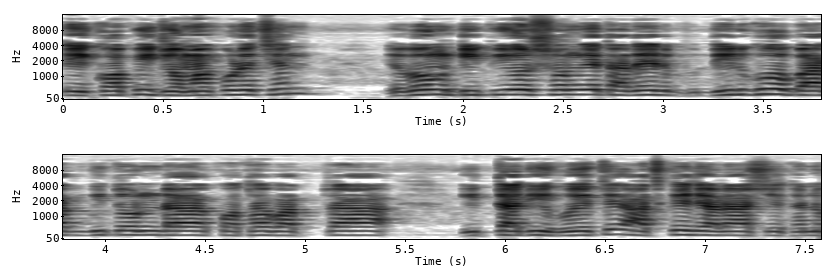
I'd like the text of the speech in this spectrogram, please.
এই কপি জমা করেছেন এবং ডিপিওর সঙ্গে তাদের দীর্ঘ বাকবিতণ্ডা কথাবার্তা ইত্যাদি হয়েছে। আজকে যারা সেখানে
